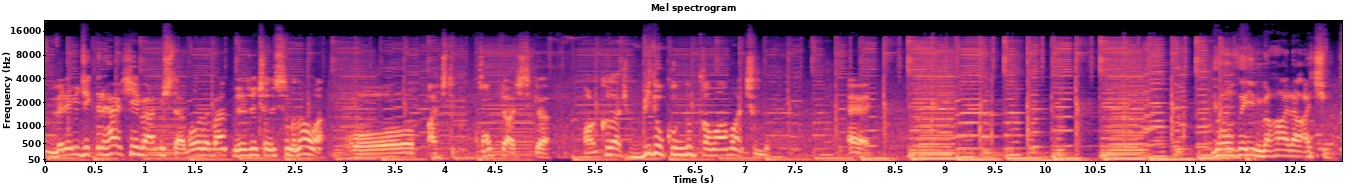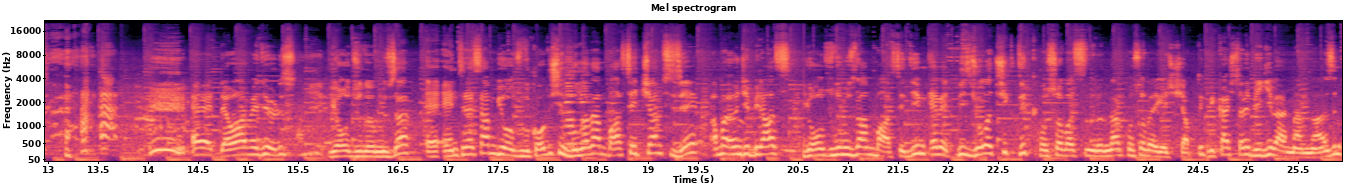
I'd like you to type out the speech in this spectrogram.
verebilecekleri her şeyi vermişler. Bu arada ben biraz önce çalıştırmadım ama hop açtık. Komple açtık ha. Arkadaş bir dokundum tamamı açıldı. Evet. Yoldayım ve hala açım. evet devam ediyoruz yolculuğumuza. Ee, enteresan bir yolculuk oldu. Şimdi bunlardan bahsedeceğim size ama önce biraz yolculuğumuzdan bahsedeyim. Evet biz yola çıktık. Kosova sınırından Kosova'ya geçiş yaptık. Birkaç tane bilgi vermem lazım.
